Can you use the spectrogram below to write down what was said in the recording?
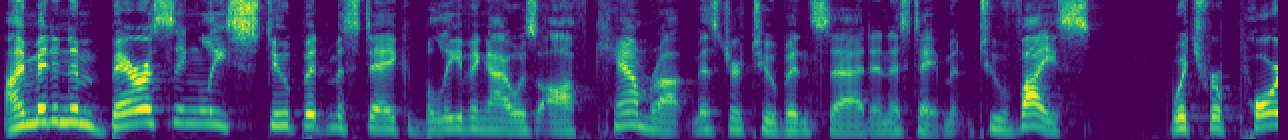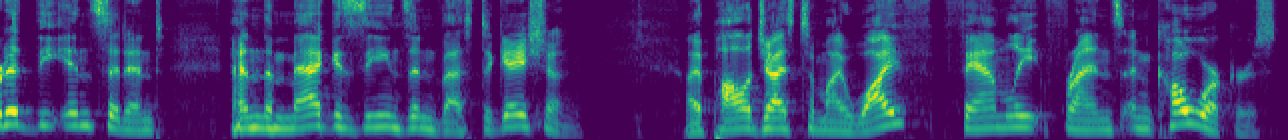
I made an embarrassingly stupid mistake believing I was off camera, Mr. Toobin said in a statement to Vice, which reported the incident and the magazine's investigation. I apologize to my wife, family, friends, and coworkers.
